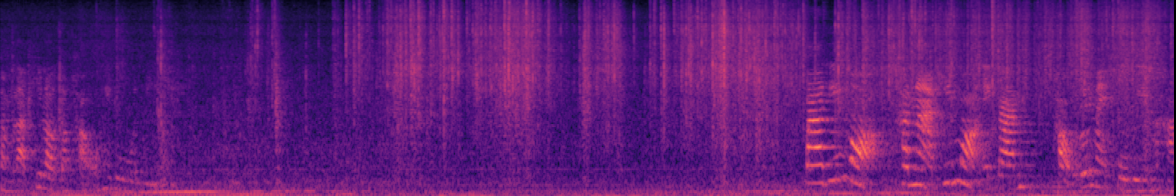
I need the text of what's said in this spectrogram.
สำหรับที่เราจะเผาให้ดูวันนี้ ปลา ที่เหมาะขนาดที่เหมาะในการเผาด้วยไมโครเวฟนะคะ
